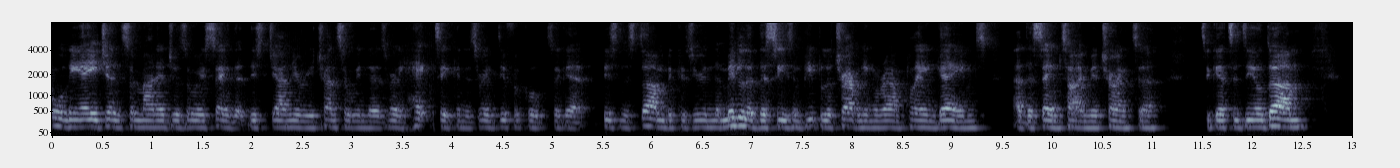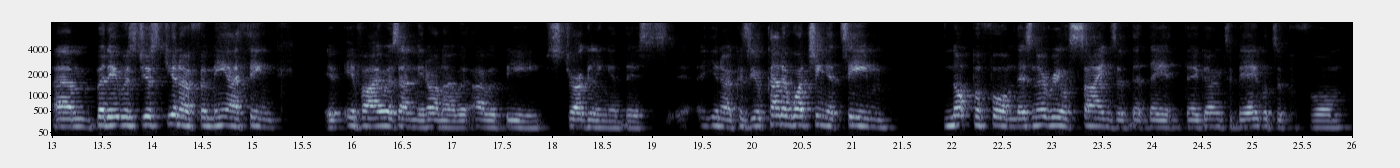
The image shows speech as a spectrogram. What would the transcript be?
all the agents and managers always say that this January transfer window is very hectic and it's very difficult to get business done because you're in the middle of the season. People are traveling around playing games at the same time you're trying to to get a deal done. Um, but it was just, you know, for me, I think if, if I was Almiron, I would I would be struggling at this, you know, because you're kind of watching a team not perform. There's no real signs of that they they're going to be able to perform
